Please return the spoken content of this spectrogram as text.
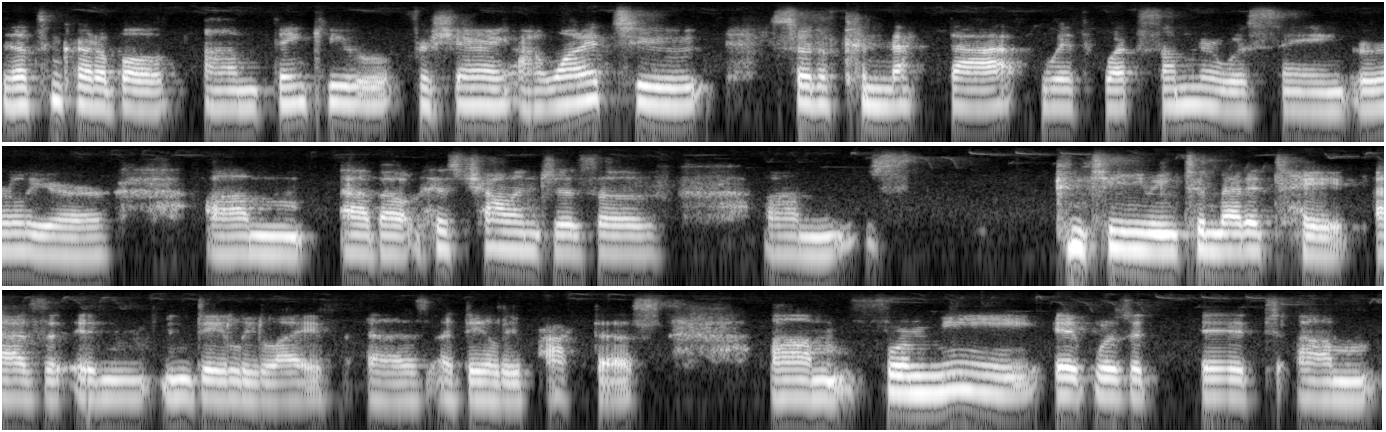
that's incredible. Um, thank you for sharing. I wanted to sort of connect that with what Sumner was saying earlier um, about his challenges of um, continuing to meditate as in, in daily life as a daily practice. Um, for me, it was a it. Um,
